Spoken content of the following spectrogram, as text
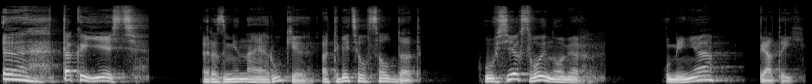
«Эх, так и есть», – разминая руки, ответил солдат. У всех свой номер. У меня пятый.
